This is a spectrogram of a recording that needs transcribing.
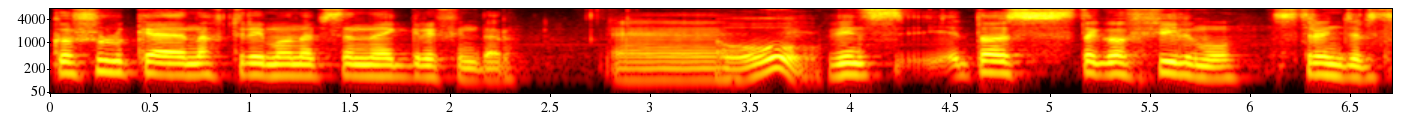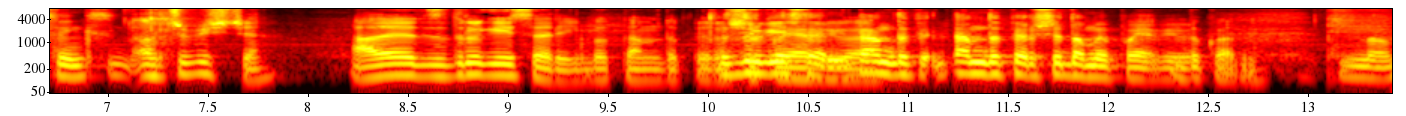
koszulkę, na której mam napisane Gryffindor. E, więc to jest z tego filmu Stranger Things. Oczywiście. Ale z drugiej serii, bo tam dopiero Z drugiej serii, tam, do, tam dopiero się domy pojawiły. Dokładnie. No.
